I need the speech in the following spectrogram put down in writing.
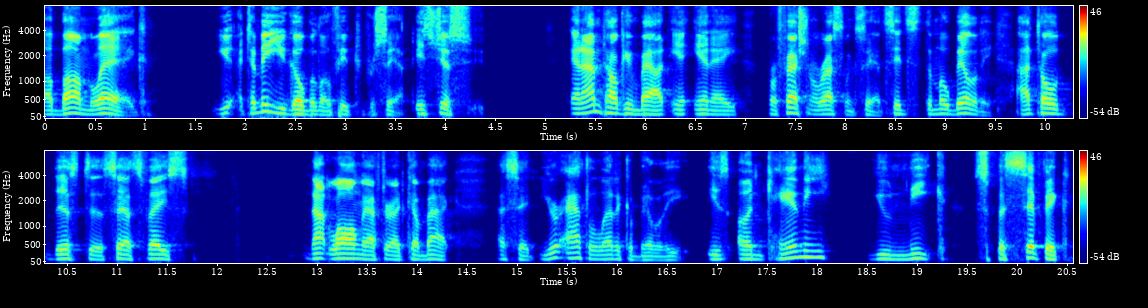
a bum leg, you to me, you go below 50%. It's just, and I'm talking about in, in a professional wrestling sense. It's the mobility. I told this to Seth's face not long after I'd come back. I said, Your athletic ability is uncanny, unique, specific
